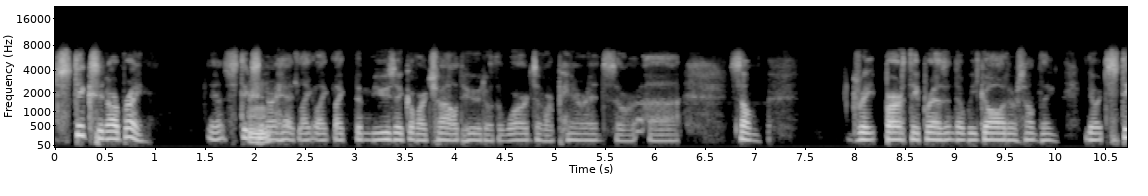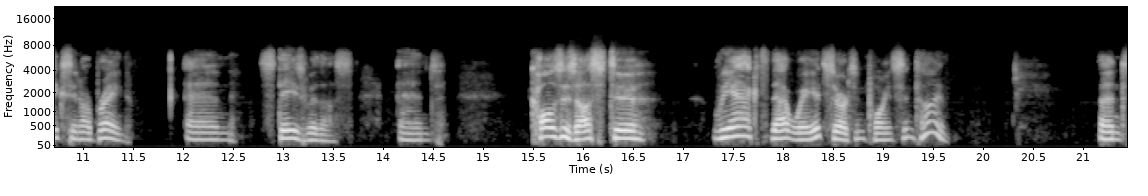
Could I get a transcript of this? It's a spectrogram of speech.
sticks in our brain you know, sticks in Mhm. our head like like like the music of our childhood or the words of our parents or uh, some great birthday present that we got or something you know it sticks in our brain and stays with us and causes us to react that way at certain points in time. And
